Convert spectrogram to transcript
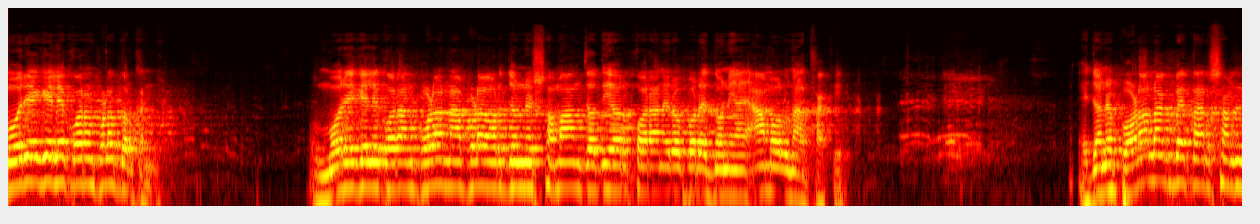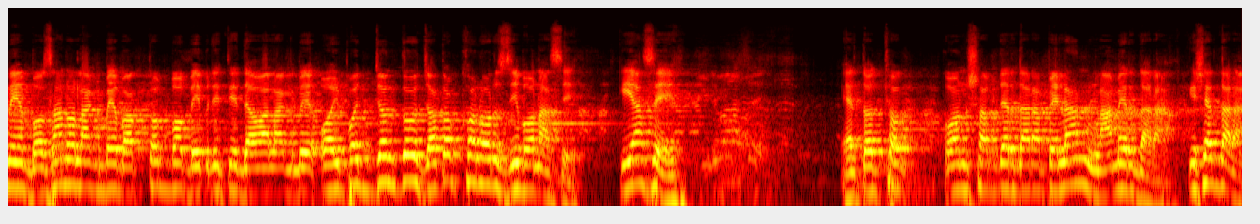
মরে গেলে কোরআন পড়ার দরকার নেই। মরে গেলে কোরআন পড়া, না পড়া ওর জন্য সমান যদি ওর কোরআনের ওপরে দুনিয়ায় আমল না থাকে। এই জন্য পড়া লাগবে, তার সামনে বোঝানো লাগবে, বক্তব্য বিবৃতি দেওয়া লাগবে। ওই পর্যন্ত যতক্ষণ ওর জীবন আছে, কি আছে? এর তথ্য কোন শব্দের দ্বারা পেলাম? লামের দ্বারা। কিসের দ্বারা?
